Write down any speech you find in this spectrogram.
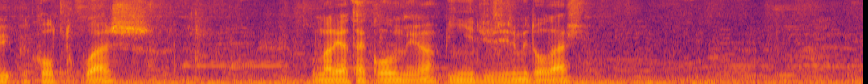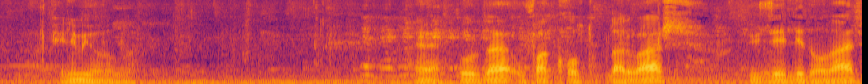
Büyük bir koltuk var. Bunlar yatak olmuyor. 1720 dolar. Elim yoruldu. Evet burada ufak koltuklar var. 150 dolar.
